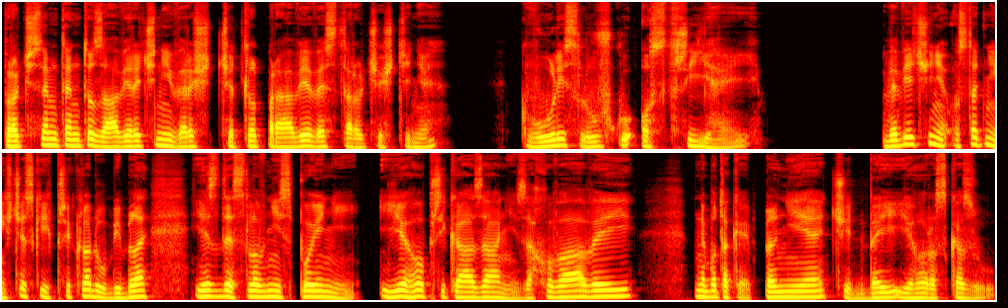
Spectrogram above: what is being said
Proč jsem tento závěrečný verš četl právě ve staročeštině? Kvůli slůvku ostříhej. Ve většině ostatních českých překladů Bible je zde slovní spojení jeho přikázání zachovávej nebo také plní je či dbej jeho rozkazů.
